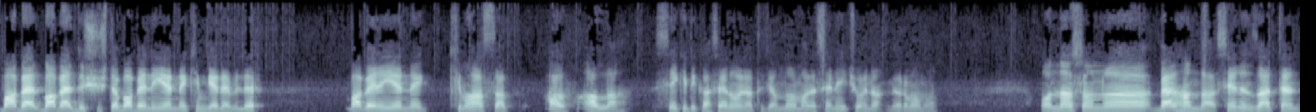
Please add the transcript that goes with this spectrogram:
Babel, Babel düşüşte. Babel'in yerine kim gelebilir? Babel'in yerine kimi alsak? Al, Allah. Sekidika sen oynatacağım. Normalde seni hiç oynatmıyorum ama. Ondan sonra Belhanda. Senin zaten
